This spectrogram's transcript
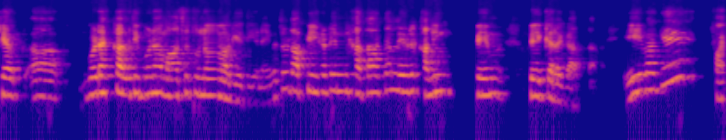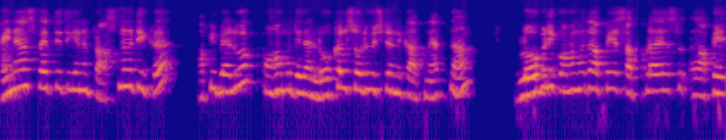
ගොඩක් කල් තිබුණා මාස 3 වගේ තියෙන. ඒකට අපි එකට කතා කරලා ඒකට කලින් පේ කරගත්තා. ඒ වගේ ෆයිනෑන්ස් පැත්තේ තියෙන ප්‍රශ්න ටික අපි බැලුවා කොහොමද දැන් ලෝකල් සොලියුෂන් එකක් නැත්නම් ග්ලෝබලි කොහොමද අපේ සප්ලයර්ස් අපේ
